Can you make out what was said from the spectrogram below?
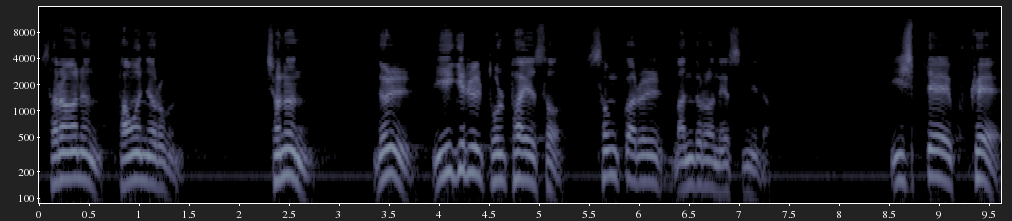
사랑하는 당원 여러분, 저는 늘 위기를 돌파해서 성과를 만들어냈습니다. 20대 국회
